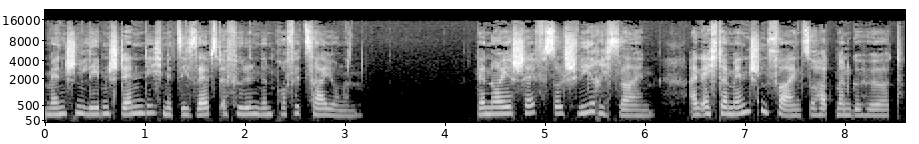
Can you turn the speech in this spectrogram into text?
Menschen leben ständig mit sich selbst erfüllenden Prophezeiungen. Der neue Chef soll schwierig sein, ein echter Menschenfeind, so hat man gehört.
